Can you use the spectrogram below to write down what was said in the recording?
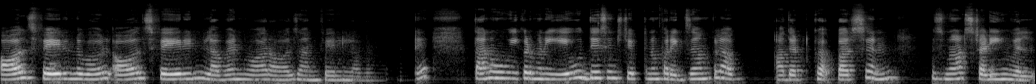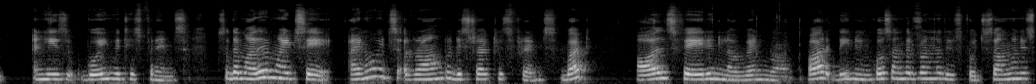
all's fair in the world all's fair in love and war all's unfair in love and war అంటే తను ఇక్కడ మనం ఏ ఉద్దేశించి చెప్తున్నాం? For example that person is not studying well and he's going with his friends so the mother might say I know it's wrong to distract his friends but all's fair in love and war. Or దీన్ని ఇంకో సందర్భంలో తీసుకోవచ్చు. Someone is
